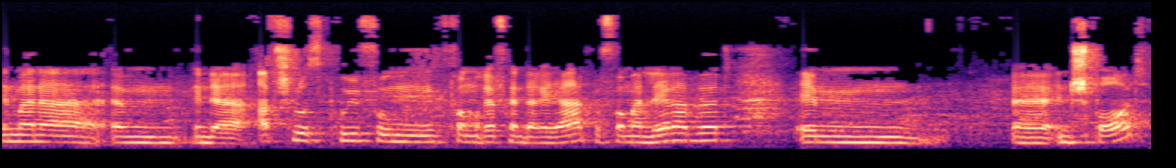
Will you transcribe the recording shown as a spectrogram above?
in meiner ähm, in der Abschlussprüfung vom Referendariat, bevor man Lehrer wird, im, äh, in Sport.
